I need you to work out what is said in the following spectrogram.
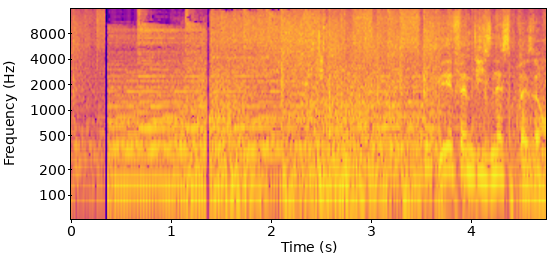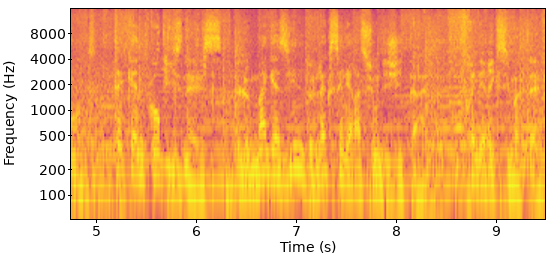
BFM Business présente Tech Co Business, le magazine de l'accélération digitale. Frédéric Simotel.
